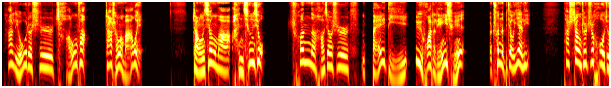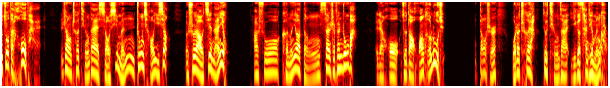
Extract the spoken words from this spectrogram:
她留着是长发，扎成了马尾，长相嘛很清秀，穿的好像是白底绿花的连衣裙，穿的比较艳丽。她上车之后就坐在后排，让车停在小西门中桥一巷，说要接男友。他说可能要等三十分钟吧，然后就到黄河路去。当时我的车呀就停在一个餐厅门口，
